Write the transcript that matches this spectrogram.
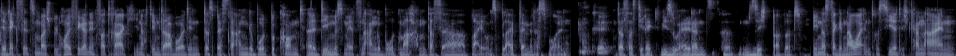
der wechselt zum Beispiel häufiger den Vertrag, je nachdem da, wo er den, das beste Angebot bekommt. Dem müssen wir jetzt ein Angebot machen, dass er er bei uns bleibt, wenn wir das wollen. Okay. Dass das direkt visuell dann äh, sichtbar wird. Wen das da genauer interessiert, ich kann einen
